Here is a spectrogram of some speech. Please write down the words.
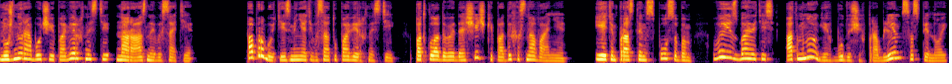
нужны рабочие поверхности на разной высоте. Попробуйте изменять высоту поверхностей, подкладывая дощечки под их основание, и этим простым способом вы избавитесь от многих будущих проблем со спиной.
